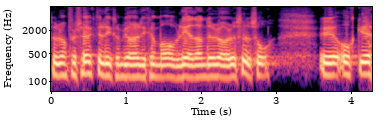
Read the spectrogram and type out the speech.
Så de försökte liksom göra liksom avledande rörelser och så. Eh, och, eh,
